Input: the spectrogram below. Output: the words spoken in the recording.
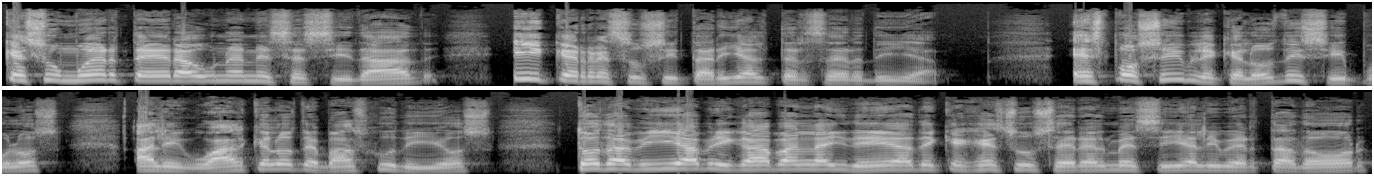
que su muerte era una necesidad y que resucitaría el tercer día. Es posible que los discípulos, al igual que los demás judíos, todavía abrigaban la idea de que Jesús era el Mesías libertador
